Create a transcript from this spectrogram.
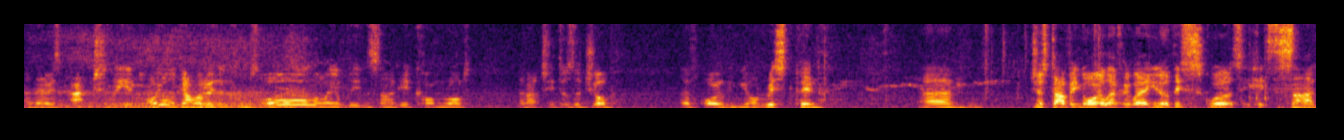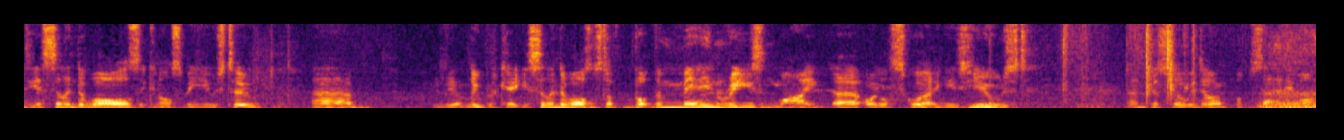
and there is actually an oil gallery that comes all the way up the inside of your con rod, and actually does a job of oiling your wrist pin. Um, just having oil everywhere. You know, this squirts, it hits the side of your cylinder walls. It can also be used to um, you know, lubricate your cylinder walls and stuff. But the main reason why uh, oil squirting is used, and just so we don't upset anyone,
